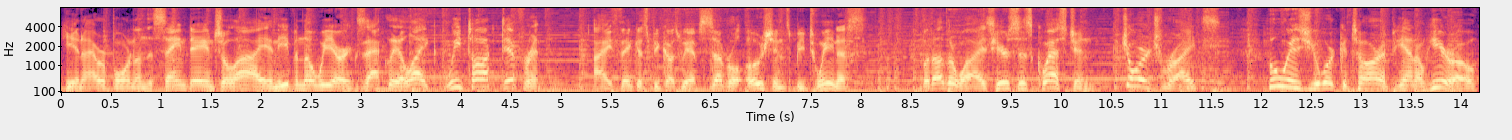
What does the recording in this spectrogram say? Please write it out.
He and I were born on the same day in July, and even though we are exactly alike, we talk different. I think it's because we have several oceans between us. But otherwise, here's his question. George writes Who is your guitar and piano hero,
